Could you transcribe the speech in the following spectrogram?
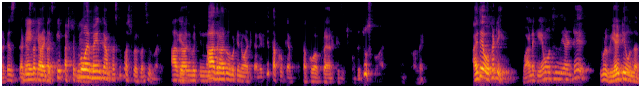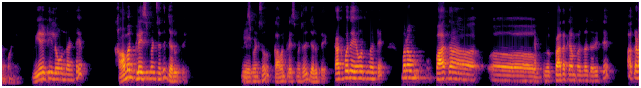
That is that is main క్యాంపస్కి ఫస్ట్ మెయిన్ క్యాంపస్కి ఫస్ట్ ప్రిఫరెన్స్ ఇవ్వాలి. ఆ తర్వాత పెట్టింది ఆ తర్వాత పుట్టిన వాటికి అన్నిటికీ తక్కువ క్యాంప్ తక్కువ ప్రయారిటీస్ ఇచ్చుకుంటూ చూసుకోవాలి. అయితే ఒకటి వాళ్ళకి ఏమవుతుంది అంటే ఇప్పుడు విఐటి ఉందనుకోండి. విఐటిలో ఉందంటే కామన్ ప్లేస్మెంట్స్ అయితే జరుగుతాయి. ప్లేస్మెంట్స్ కామన్ ప్లేస్మెంట్స్ అయితే జరుగుతాయి. కాకపోతే ఏమవుతుందంటే మనం పాత పాత క్యాంపస్లో చదివితే అక్కడ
